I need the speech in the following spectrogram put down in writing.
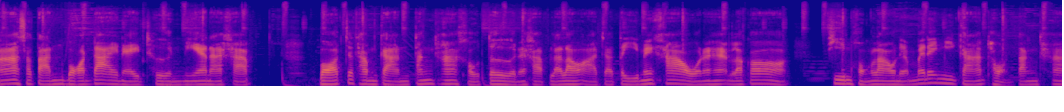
มารถสตันบอสได้ในเทิร์นเนี้ยนะครับบอสจะทำการตั้งท่าเคาน์เตอร์นะครับ แล้วเราอาจจะตีไม่เข้านะฮะแล้วก็ทีมของเราเนี่ยไม่ได้มีการถอนตั้งท่า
